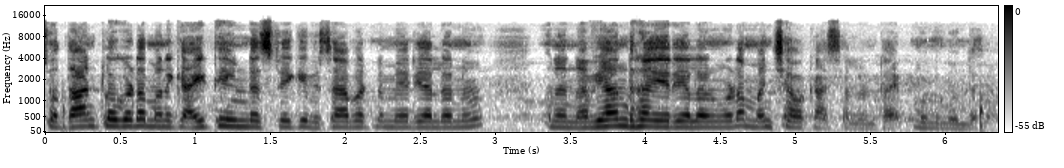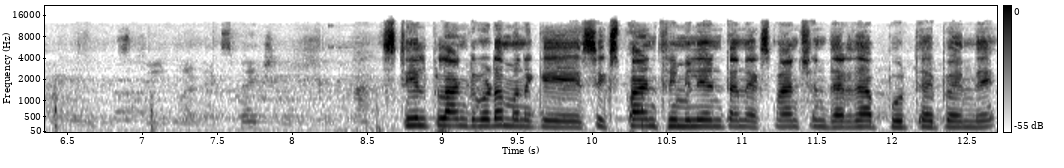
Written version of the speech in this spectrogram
సో దాంట్లో కూడా మనకి ఐటీ ఇండస్ట్రీకి విశాఖపట్నం ఏరియాలోను మన నవ్యాంధ్ర ఏరియాలోను కూడా మంచి అవకాశాలు ఉంటాయి. ముందు ముందు. స్టీల్ ప్లాంట్ కూడా మనకి six point three million ton expansion దరిదాపు పూర్తయిపోయింది.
